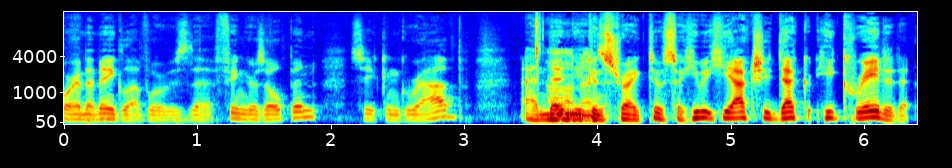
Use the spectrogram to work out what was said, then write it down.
or MMA glove where it was the fingers open so you can grab and then Oh, you can nice. strike too. So he he actually dec- he created it.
